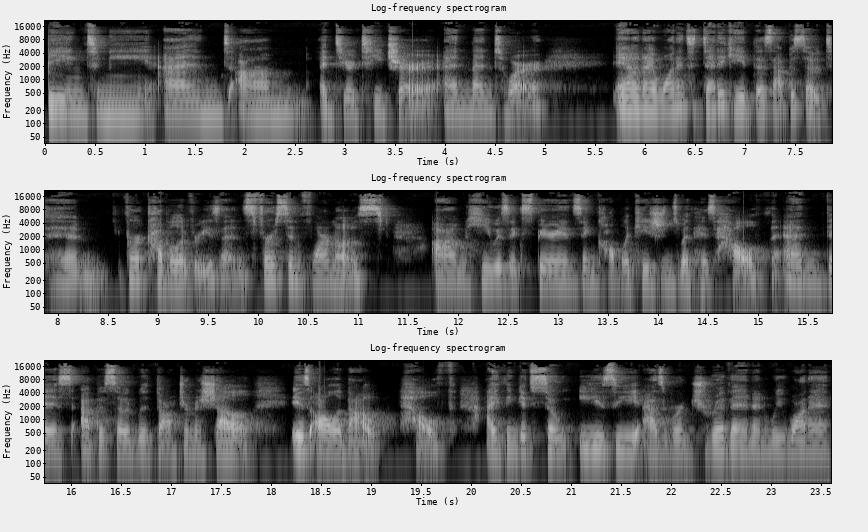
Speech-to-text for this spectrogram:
being to me and um, a dear teacher and mentor. And I wanted to dedicate this episode to him for a couple of reasons. First and foremost, um, he was experiencing complications with his health. And this episode with Dr. Michelle is all about health. I think it's so easy as we're driven and we want to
